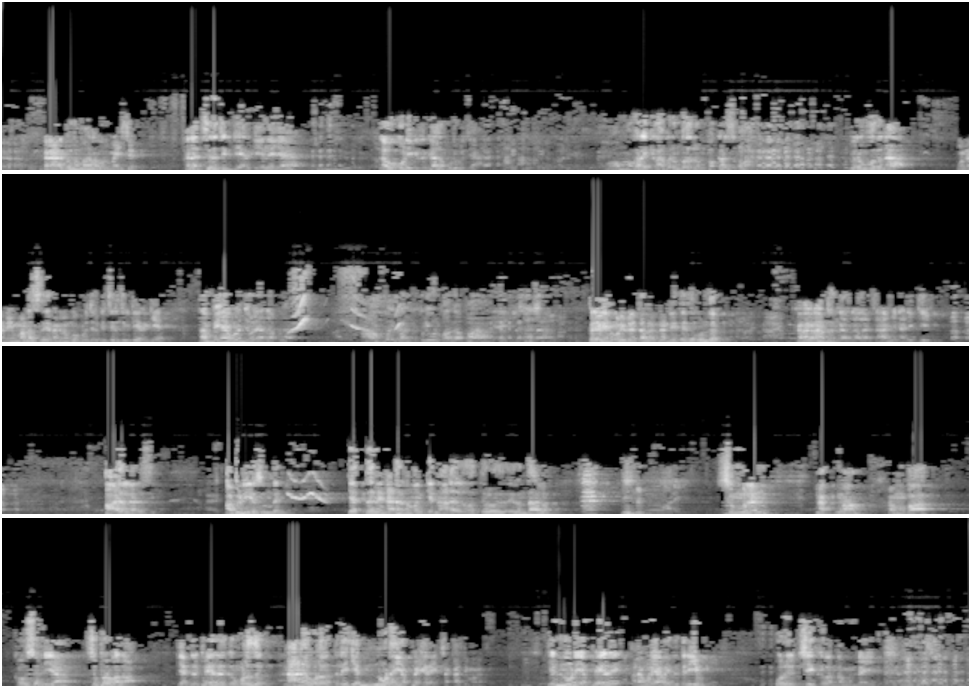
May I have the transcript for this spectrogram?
அற்புதமான ஒரு மைசெட் ஏன்னா சிரிச்சுக்கிட்டே இருக்கீங்களே ஏன்? லவ் ஓடிக்கிட்டு இருக்கா இல்ல குடுக்குச்சா உன் முகலைக்கெல்லாம் விரும்புறது ரொம்ப கருசுப்பா விரும்புதுன்னா உன்னுடைய மனசு எனக்கு ரொம்ப பிடிச்சிருக்கு சிரிச்சுக்கிட்டே இருக்கியே. தம்பி ஏன் ஒளிஞ்சு விளையாடுறாப்புல? ஆம்பளை பாருங்க இப்படி ஒரு பாதுகாப்பா? பிரவீன் ஒளிவிழத்தாளர் நன்றி தெரிந்து கொண்டு கனகனான் இருக்கிறதுனால சாமி நடிக்கி ஆடல் அரசி. அபிநய சுந்தரி. எத்தனை நடனம் அங்கே நாடகத்தில் இருந்தாலும். சும்ரன் நக்மா ரம்பா கௌசல்யா சுப்ரபதா என்று பெயர் இருக்கும் பொழுது நாடக உலகத்திலே என்னுடைய பெயரை சக்காத்தி மகன். என்னுடைய பெயரை அடமொழியா வைத்து தெரியும். ஒரு சீக்கு வந்த முண்டை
